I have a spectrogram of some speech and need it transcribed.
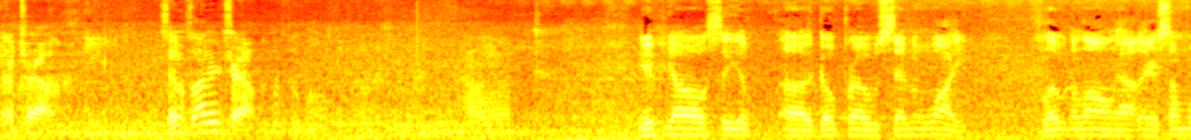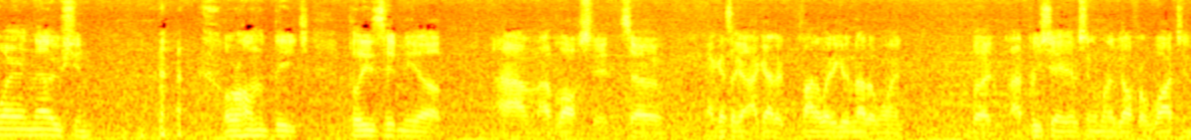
And a trout. flounder. Seven flounder and trout. I must have lost a flounder somewhere. Uh, if y'all see a uh, GoPro 7 White floating along out there somewhere in the ocean or on the beach, please hit me up. Um, I've lost it, so I guess I got, I got to find a way to get another one. But I appreciate every single one of y'all for watching.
